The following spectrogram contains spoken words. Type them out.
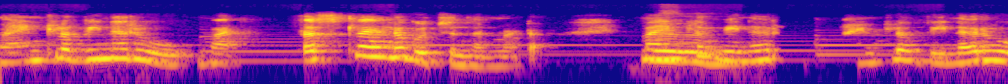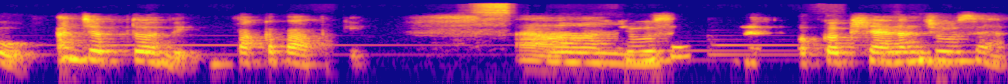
మా ఇంట్లో వినరు. ఫస్ట్ లైన్లో కూర్చుంది అనమాట మా ఇంట్లో Hmm. వినరు మా ఇంట్లో వినరు అని చెప్తోంది పక్క పాపకి. Hmm. చూసాను ఒక్క క్షణం Hmm. చూసాను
